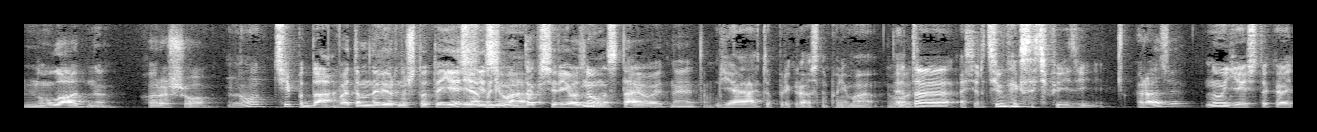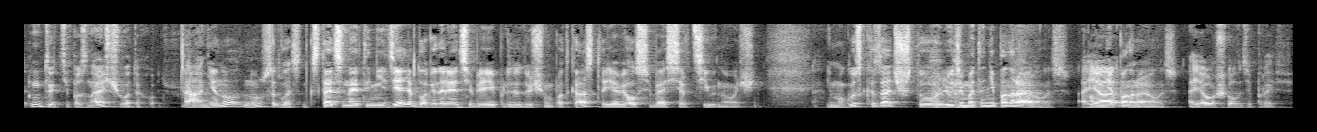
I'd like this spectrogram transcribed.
ну ладно, хорошо. Ну, типа, да. В этом, наверное, что-то есть, Я если понимаю. он так серьезно Ну, настаивает на этом. Я это прекрасно понимаю. Вот. Это ассертивное, кстати, поведение. Разве? Ну, есть такая... Ну, ты, типа, знаешь, чего ты хочешь. А, не, ну, ну, согласен. Кстати, на этой неделе, благодаря тебе и предыдущему подкасту, я вел себя ассертивно очень. И могу сказать, что людям это не понравилось. А А, я- мне понравилось. А я ушел в депрессию.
